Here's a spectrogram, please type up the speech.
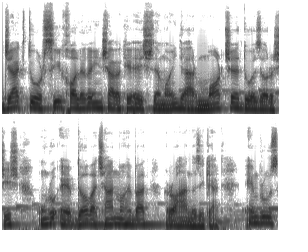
جک دورسی خالق این شبکه اجتماعی در مارچ 2006 اون رو ابدا و چند ماه بعد راه اندازی کرد. امروز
